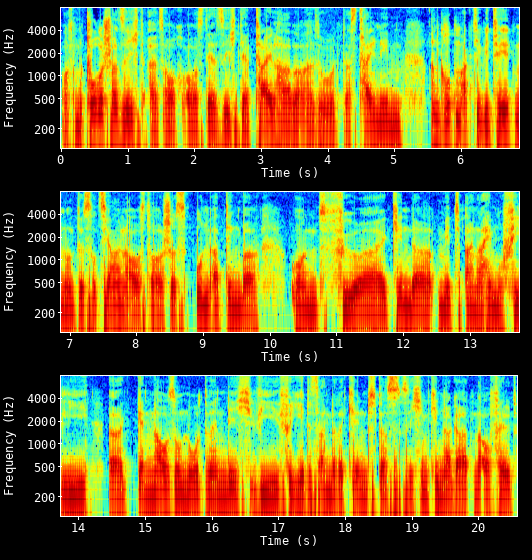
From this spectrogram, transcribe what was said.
aus motorischer Sicht als auch aus der Sicht der Teilhabe, also das Teilnehmen an Gruppenaktivitäten und des sozialen Austausches unabdingbar und für Kinder mit einer Hämophilie äh, genauso notwendig wie für jedes andere Kind, das sich im Kindergarten aufhält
